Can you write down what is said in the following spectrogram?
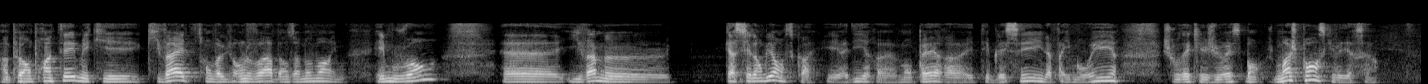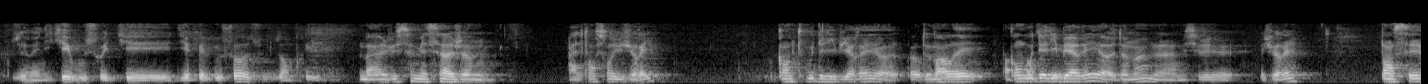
un peu emprunté, mais qui, est, qui va être, on va le voir dans un moment émouvant, euh, il va me casser l'ambiance, quoi. Et à dire, euh, mon père a été blessé, il a failli mourir, je voudrais que les jurés... Bon, moi je pense qu'il veut dire ça. Vous avez indiqué, vous souhaitiez dire quelque chose, je vous en prie. Ben, juste un message euh, à l'attention du jury. Quand vous délibérez euh, demain, quand vous délibérez demain, monsieur le juré, pensez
